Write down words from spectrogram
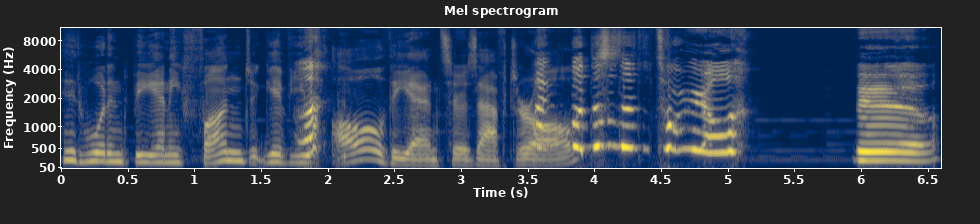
It wouldn't be any fun to give you all the answers after all. But this is a tutorial. Boo.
